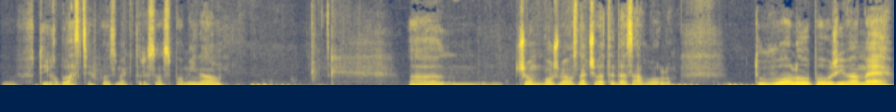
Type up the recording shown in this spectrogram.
v tých oblastiach, povedzme, ktoré som spomínal, čo môžeme označovať teda za vôľu. Tú vôľu používame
